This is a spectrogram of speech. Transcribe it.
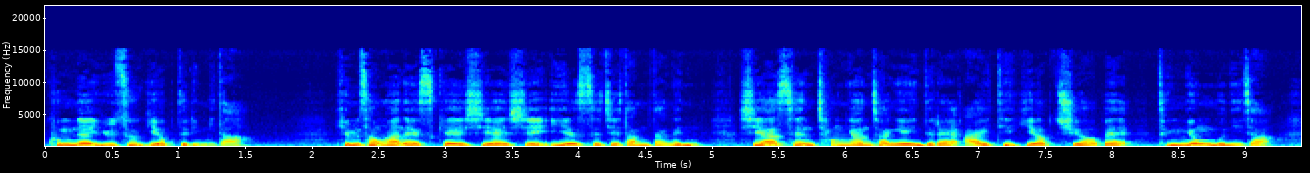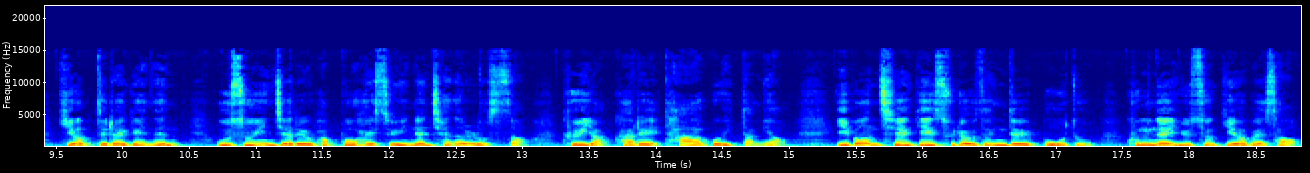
국내 유수 기업들입니다. 김성환 SKCNC ESG 담당은 씨앗은 청년 장애인들의 IT 기업 취업의 등용문이자 기업들에게는 우수 인재를 확보할 수 있는 채널로서 그 역할을 다하고 있다며 이번 7기 수료생들 모두 국내 유수 기업에서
